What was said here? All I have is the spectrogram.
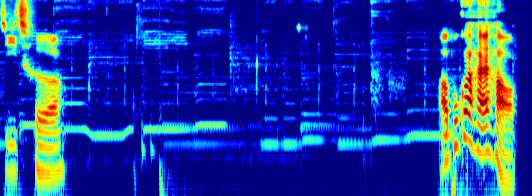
机车。哦，不过还好，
